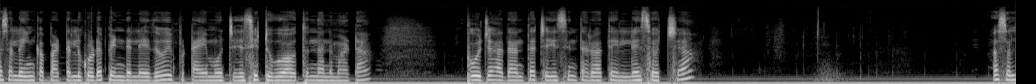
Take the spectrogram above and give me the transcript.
అసలు ఇంకా బట్టలు కూడా పిండలేదు ఇప్పుడు టైం వచ్చేసి టూ అవుతుందన్నమాట. పూజ అదంతా చేసిన తర్వాత వెళ్ళేసి వచ్చా. అసలు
